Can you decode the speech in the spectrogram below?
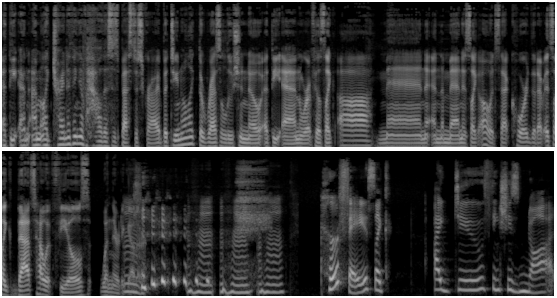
at the end, I'm like trying to think of how this is best described, but do you know like the resolution note at the end where it feels like, ah, men, and the men is like, oh, it's that chord that I, it's like that's how it feels when they're together. hmm hmm hmm Her face, like, I do think she's not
